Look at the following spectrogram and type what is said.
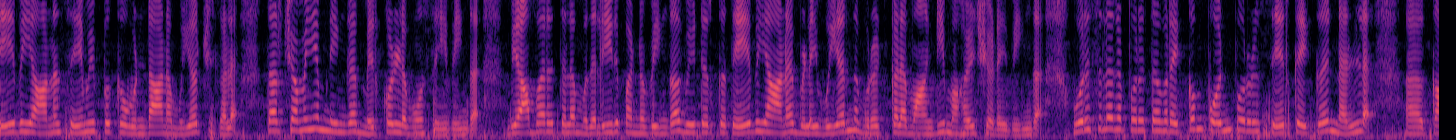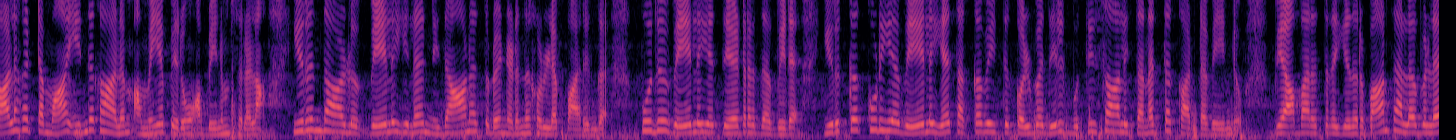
தேவையான சேமிப்புக்கு உண்டான முயற்சிகளை தற்சமயம் நீங்கள் மேற்கொள்ளவும் செய்வீங்க. வியாபாரத்தில் முதலீடு பண்ணுவீங்க. வீட்டிற்கு தேவையான விலை உயர்ந்த பொருட்களை வாங்கி மகிழ்ச்சி அடைவீங்க. ஒரு சிலரை பொறுத்த வரைக்கும் பொன் பொருள் சேர்க்கைக்கு நல்ல காலகட்டமாக இந்த காலம் அமைய பெறும் அப்படின்னு சொல்லலாம். இருந்தாலும் வேலையில் நிதானத்துடன் நடந்து கொள்ள பாருங்க. புது வேலையை தேடுறதை விட இருக்கக்கூடிய வேலையை தக்க வைத்து கொள்வதில் புத்திசாலித்தனத்தை காட்ட வேண்டும். வியாபாரத்தில் எதிர்பார்த்த அளவில்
